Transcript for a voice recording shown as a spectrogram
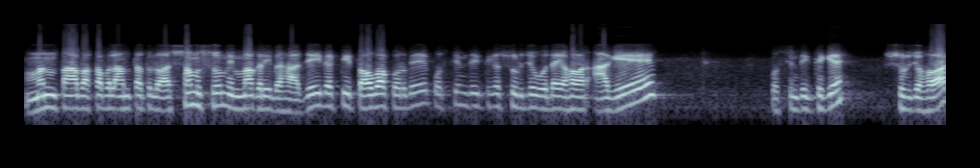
মান তাবা ক্বাবলা আন তাতুলু আশ-শামসু মিন মাগরিবিহা যেই ব্যক্তি তওবা করবে, পশ্চিম দিক থেকে সূর্য উদয় হওয়ার আগে, পশ্চিম দিক থেকে সূর্য হওয়ার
